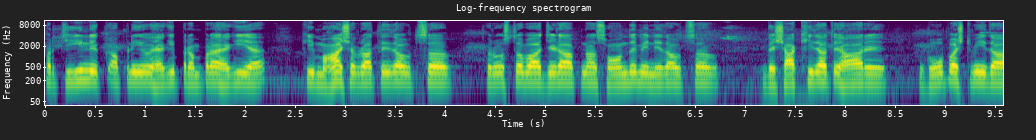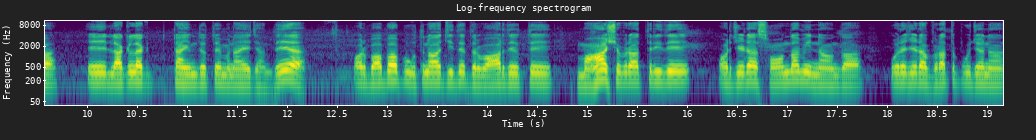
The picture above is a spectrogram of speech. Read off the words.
ਪ੍ਰਾਚੀਨ ਇੱਕ ਆਪਣੀ ਉਹ ਹੈਗੀ, ਪਰੰਪਰਾ ਹੈਗੀ ਆ ਕਿ ਮਹਾ ਸ਼ਿਵਰਾਤਰੀ ਦਾ ਉਤਸਵ, ਫਿਰ ਉਸ ਤੋਂ ਬਾਅਦ ਜਿਹੜਾ ਆਪਣਾ ਸੌਣ ਦੇ ਮਹੀਨੇ ਦਾ ਉਤਸਵ, ਵਿਸਾਖੀ ਦਾ ਤਿਉਹਾਰ ਗੋਪ ਅਸ਼ਟਮੀ ਦਾ, ਇਹ ਅਲੱਗ-ਅਲੱਗ ਟਾਈਮ ਦੇ ਉੱਤੇ ਮਨਾਏ ਜਾਂਦੇ ਆ। ਔਰ ਬਾਬਾ ਭੂਤਨਾਥ ਜੀ ਦੇ ਦਰਬਾਰ ਦੇ ਉੱਤੇ ਮਹਾ ਸ਼ਿਵਰਾਤਰੀ ਦੇ ਔਰ ਜਿਹੜਾ ਸੌਣ ਦਾ ਮਹੀਨਾ ਹੁੰਦਾ, ਉਹਦਾ ਜਿਹੜਾ ਵਰਤ ਪੂਜਨ ਆ,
